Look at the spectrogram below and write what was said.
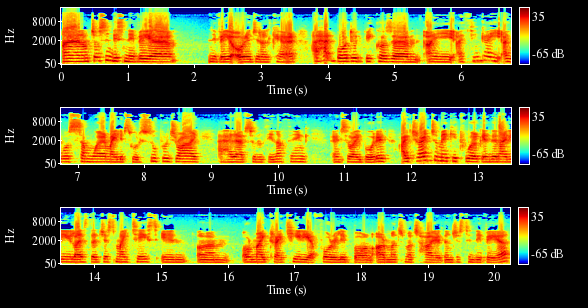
And I'm tossing this Nivea Nivea Original Care. I had bought it because um, I I think I, I was somewhere, my lips were super dry, I had absolutely nothing and so I bought it. I tried to make it work and then I realized that just my taste in um, or my criteria for a lip balm are much much higher than just a Nivea.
